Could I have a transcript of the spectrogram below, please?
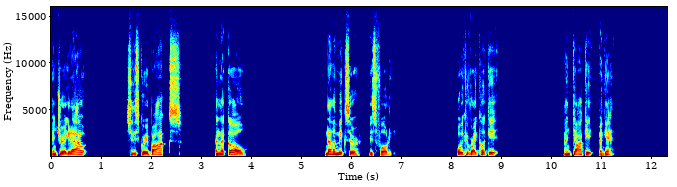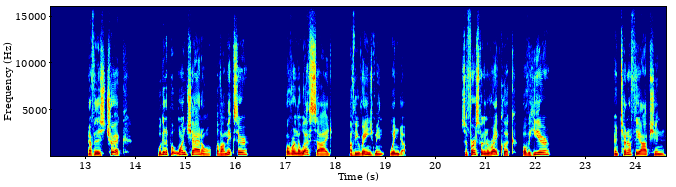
and drag it out. See this gray box? And let go. Now the mixer is floating. Or we could right click it and dock it again. Now for this trick, we're going to put one channel of our mixer over on the left side of the arrangement window. So first we're going to right click over here and turn off the option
